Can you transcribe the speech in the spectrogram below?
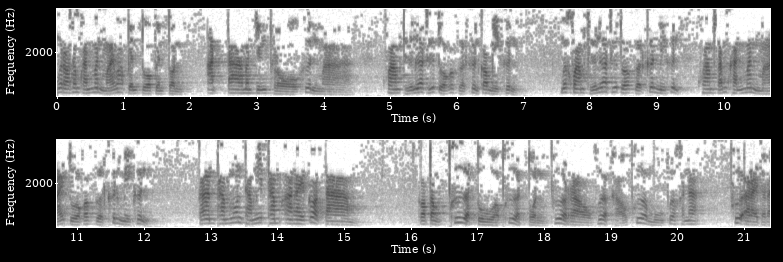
มื่อเราสำคัญมั่นหมายว่าเป็นตัวเป็นตน อัตตามันจึงโผล่ขึ้นมา ความถือเนื้อถือตัวก็เกิดขึ้นก็มีขึ้น เมื่อความถือเนื้อถือตัวเกิดขึ้นมีขึ้น ความสำคัญมั่นหมายตัวก็เกิดขึ้นมีขึ้น การทำนู้นทำนี้ทำอะไรก็ตาม ก็ต้องเพื่อตัวเพื่อตน เพื่อเราเพื่อเขาเพื่อหมู่เพื่อคณะ เพื่ออะไรจะไร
